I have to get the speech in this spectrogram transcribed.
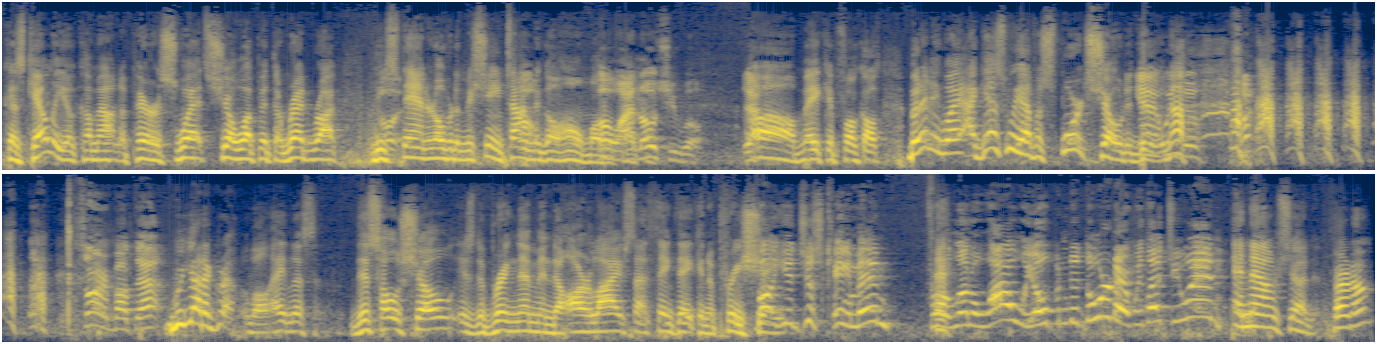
because Kelly will come out in a pair of sweats, show up at the Red Rock, be Oh, standing over the machine. Time to go oh. home. Oh, I know she will. Yeah, Oh, making phone calls. But anyway, I guess we have a sports show to do. yeah, we Now- do. Sorry about that. We got to. Well, hey, listen. This whole show is to bring them into our lives. I think they can appreciate. Well, you just came in for a little while. We opened the door there. We let you in. and now I'm shutting it. Pardon?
